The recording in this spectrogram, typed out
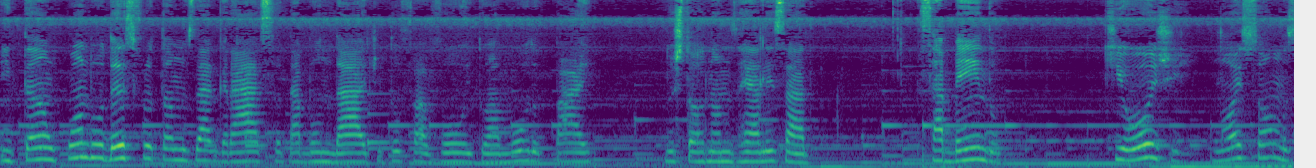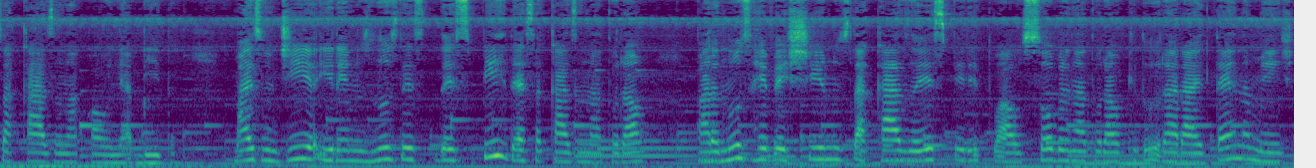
Então, quando desfrutamos da graça, da bondade, do favor e do amor do Pai, nos tornamos realizados, sabendo que hoje nós somos a casa na qual Ele habita mas um dia iremos nos despir dessa casa natural para nos revestirmos da casa espiritual sobrenatural que durará eternamente.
